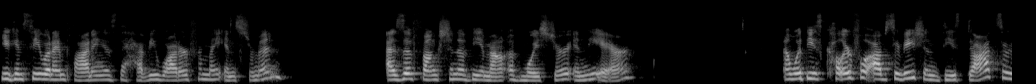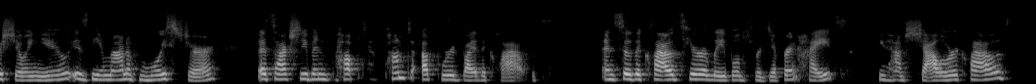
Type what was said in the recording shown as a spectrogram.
You can see what I'm plotting is the heavy water from my instrument as a function of the amount of moisture in the air. And with these colorful observations, these dots are showing you is the amount of moisture that's actually been pumped, pumped upward by the clouds. And so the clouds here are labeled for different heights. You have shallower clouds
